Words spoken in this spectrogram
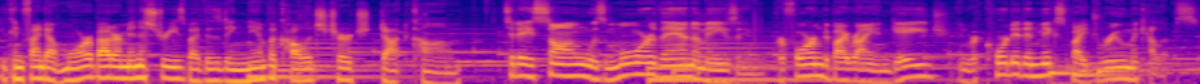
You can find out more about our ministries by visiting nampacollegechurch.com. Today's song was More Than Amazing, performed by Ryan Gage and recorded and mixed by Drew McKellips.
